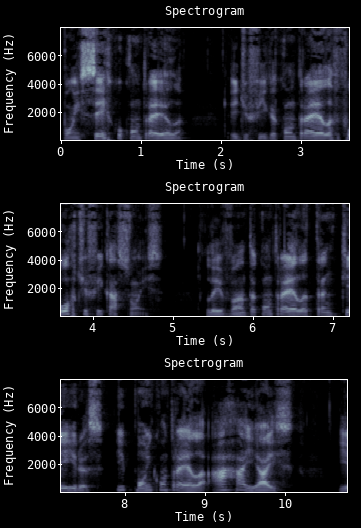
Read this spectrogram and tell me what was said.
põe cerco contra ela, edifica contra ela fortificações, levanta contra ela tranqueiras e põe contra ela arraiais e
